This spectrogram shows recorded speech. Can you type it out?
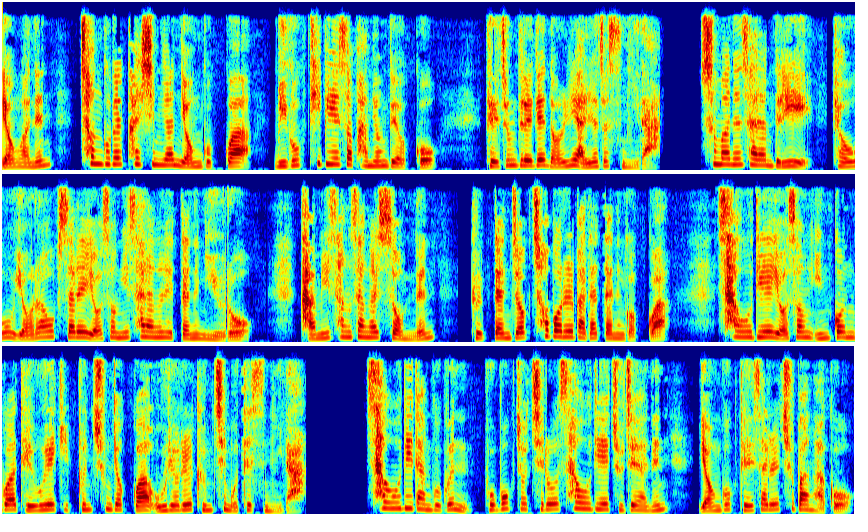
영화는 1980년 영국과 미국 TV에서 방영되었고 대중들에게 널리 알려졌습니다. 수많은 사람들이 겨우 19살의 여성이 사랑을 했다는 이유로 감히 상상할 수 없는 극단적 처벌을 받았다는 것과 사우디의 여성 인권과 대우의 깊은 충격과 우려를 금치 못했습니다. 사우디 당국은 보복 조치로 사우디에 주재하는 영국 대사를 추방하고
